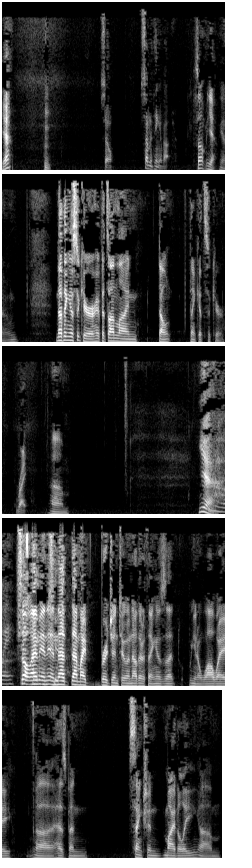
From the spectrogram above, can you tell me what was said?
Yeah. So, something to think about. Some yeah, you know, nothing is secure. If it's online, don't think it's secure. Right. Um, yeah. Anyway. So I mean, to- and that that might bridge into another thing is that you know Huawei uh, has been sanctioned mightily. Um,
